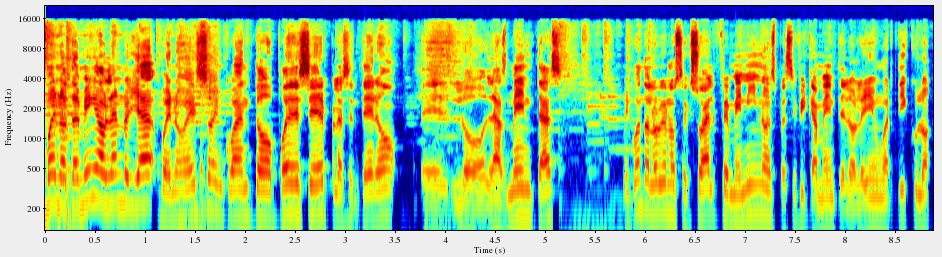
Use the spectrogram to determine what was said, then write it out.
bueno, también hablando ya, bueno, eso en cuanto puede ser placentero, eh, lo- las mentas, en cuanto al órgano sexual femenino específicamente, lo leí en un artículo,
